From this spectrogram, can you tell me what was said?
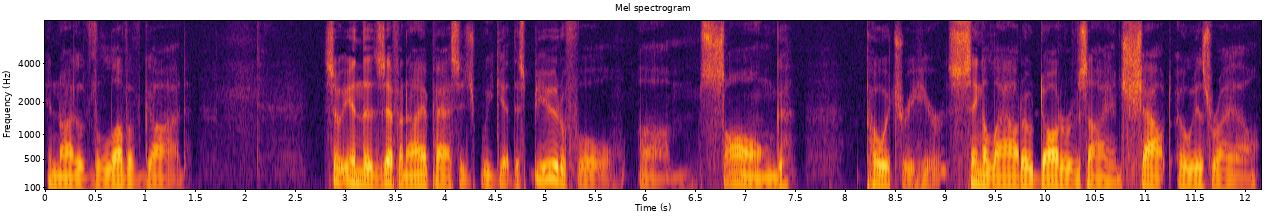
in light of the love of God. So in the Zephaniah passage we get this beautiful um, song poetry here. Sing aloud, O daughter of Zion. Shout, O Israel.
